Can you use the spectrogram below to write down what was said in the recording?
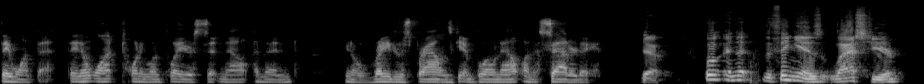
They want that. They don't want 21 players sitting out and then you know, Raiders Browns getting blown out on a Saturday. Yeah. Well, and the, the thing is, last year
